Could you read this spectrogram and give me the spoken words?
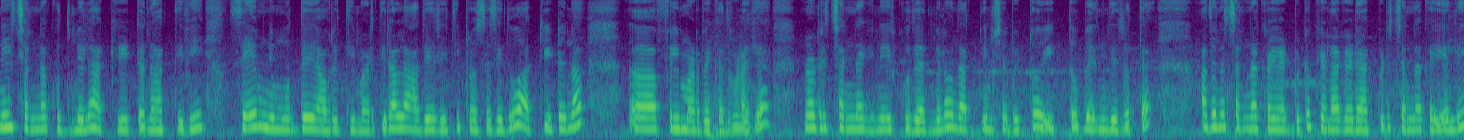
ನೀರು ಚೆನ್ನಾಗಿ ಕುದ್ಮೇಲೆ ಅಕ್ಕಿ ಹಿಟ್ಟನ್ನು ಹಾಕ್ತೀವಿ. ಸೇಮ್ ನಿಮ್ಮ ಮುದ್ದೆ ಯಾವ ರೀತಿ ಮಾಡ್ತೀರಲ್ಲ ಅದೇ ರೀತಿ ಪ್ರೊಸೆಸ್ ಇದು. ಅಕ್ಕಿ ಹಿಟ್ಟನ್ನು ಫಿಲ್ ಮಾಡಬೇಕು ಅದ್ರೊಳಗೆ. ನೋಡಿರಿ ಚೆನ್ನಾಗಿ ನೀರು ಕುದಿಯಾದ್ಮೇಲೆ ಒಂದು ಹತ್ತು ನಿಮಿಷ ಬಿಟ್ಟು ಇಟ್ಟು ಬೆಂದಿರುತ್ತೆ. ಅದನ್ನು ಚೆನ್ನಾಗಿ ಕೈ ಆಡ್ಬಿಟ್ಟು ಕೆಳಗಡೆ ಹಾಕ್ಬಿಟ್ಟು ಚೆನ್ನಾಗಿ ಕೈಯಲ್ಲಿ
